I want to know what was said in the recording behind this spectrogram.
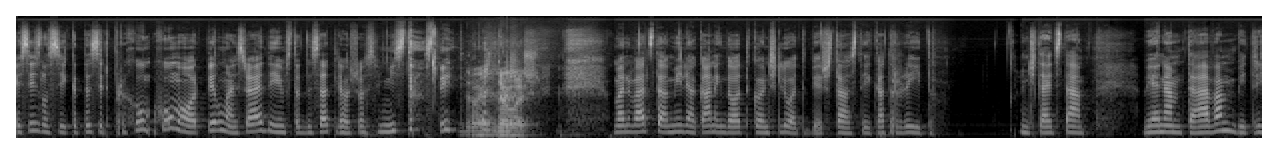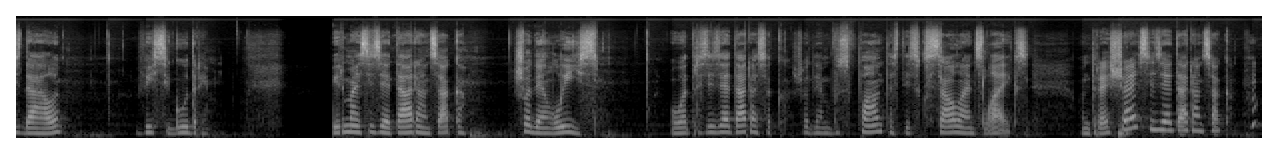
Es izlasīju, ka tas ir par hum humoru pilnais raidījums, tad es atļaušos viņu izstāstīt. Droši, Droši. Mana vecā mīļākā anekdote, ko viņš ļoti bieži stāstīja katru rītu. Viņš teica, tā, vienam tēvam bija trīs dēli, visi gudri. Pirmais iziet ārā un saka, šodien līs. Otrs iziet ārā un saka, šodien būs fantastisks saulains laiks. Un trešais iziet ārā un saka, hm,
